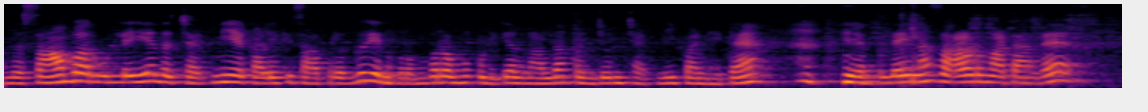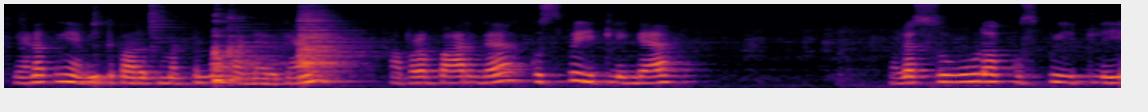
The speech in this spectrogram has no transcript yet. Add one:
அந்த சாம்பார் உள்ளேயே அந்த சட்னியை கலக்கி சாப்பிட்றது எனக்கு ரொம்ப ரொம்ப பிடிக்கும். அதனால தான் கொஞ்சோண்டு சட்னி பண்ணிட்டேன். என் பிள்ளைகள்லாம் சாப்பிட மாட்டாங்க. எனக்கும் என் வீட்டுக்காருக்கு மட்டும்தான் பண்ணியிருக்கேன். அப்புறம் பாருங்கள் குஸ்பு இட்லிங்க. நல்லா சூடாக குஸ்பு இட்லி.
